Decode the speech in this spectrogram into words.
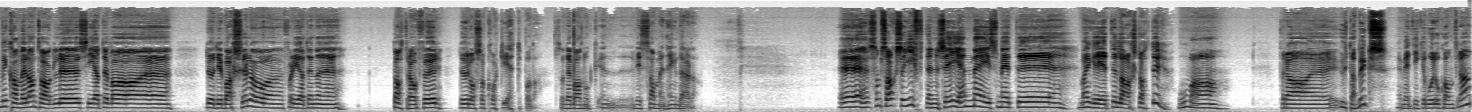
og vi kan vel antagelig si at det var eh, død i barsel, og fordi at den eh, dattera før dør også kort tid etterpå, da. Så det var nok en viss sammenheng der, da. Eh, som sagt så gifter han seg igjen med ei som heter Margrete Margrethe Larsdatter. Hun var fra eh, utabygds, jeg vet ikke hvor hun kom fra,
